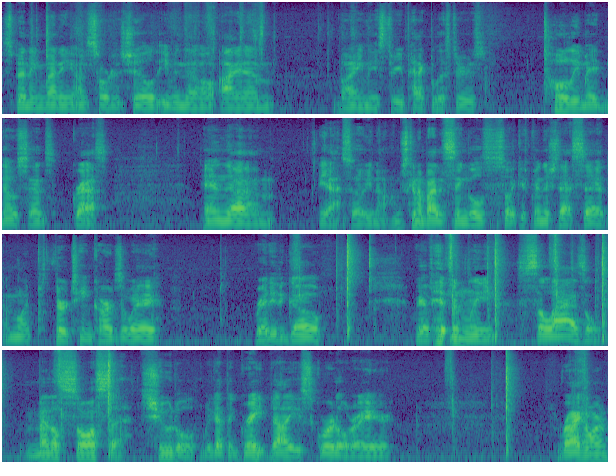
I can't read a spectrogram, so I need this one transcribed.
spending spending money on Sword and Shield, even though I am buying these three pack blisters. Totally made no sense. Grass. And um, yeah, so you know, I'm just gonna buy the singles so I can finish that set. I'm like 13 cards away, ready to go. We have Hitmonlee, Salazzle, Metal Salsa, Chewtle. We got the Great Value Squirtle right here. Rhyhorn,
